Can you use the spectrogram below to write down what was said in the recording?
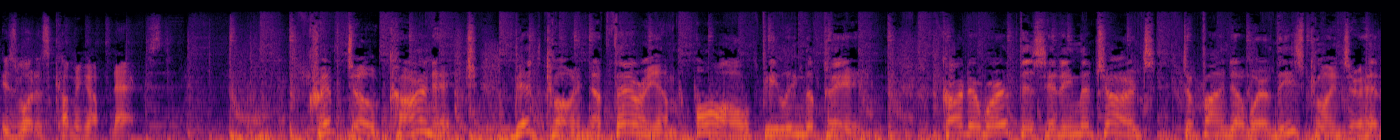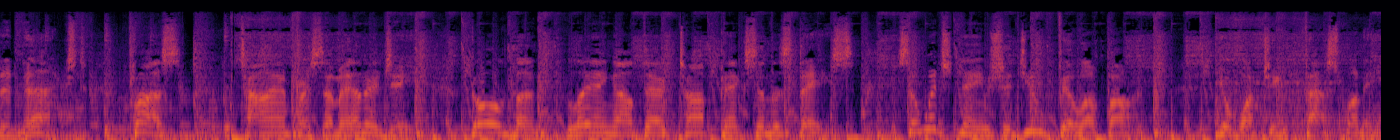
is what is coming up next. Crypto carnage. Bitcoin, Ethereum, all feeling the pain. Carter Worth is hitting the charts to find out where these coins are headed next. Plus, time for some energy. Goldman laying out their top picks in the space. So, which name should you fill up on? You're watching Fast Money,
